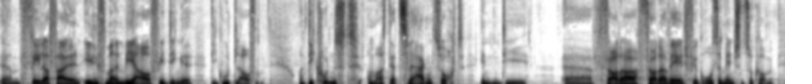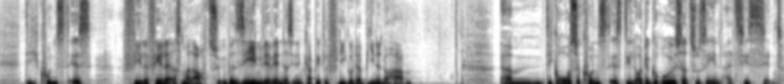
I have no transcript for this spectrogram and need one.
ähm, Fehlerfallen, elfmal mehr auf wie Dinge, die gut laufen. Und die Kunst, um aus der Zwergenzucht in die äh, Förder, Förderwelt für große Menschen zu kommen, die Kunst ist, viele Fehler erstmal auch zu übersehen. Wir werden das in dem Kapitel Fliege oder Biene noch haben. Ähm, die große Kunst ist, die Leute größer zu sehen, als sie sind.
